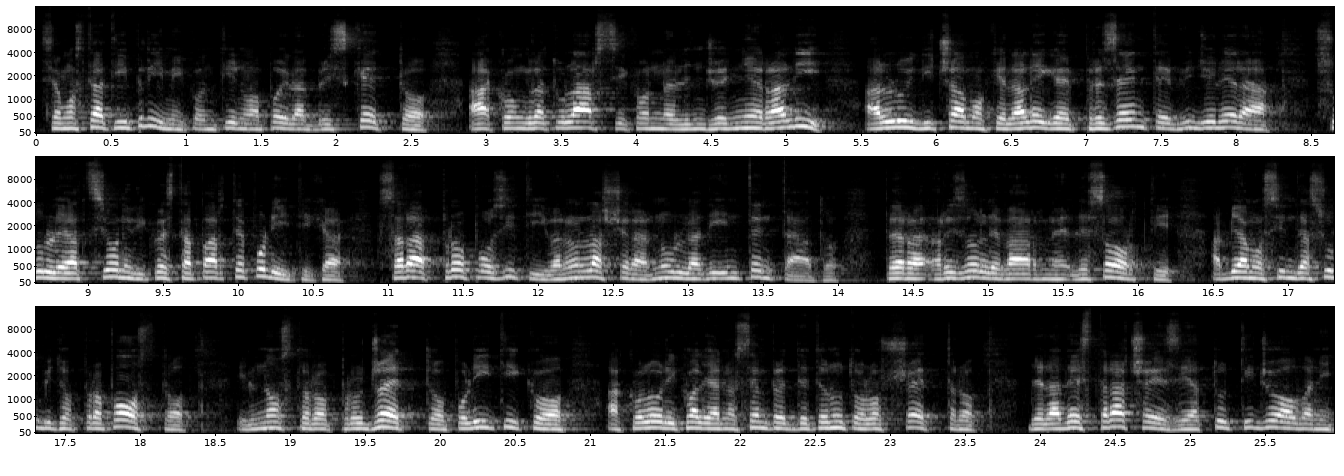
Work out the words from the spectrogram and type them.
Siamo stati i primi, continua poi la Brischetto, a congratularsi con l'ingegner Ali. A lui diciamo che la Lega è presente e vigilerà sulle azioni di questa parte politica, sarà propositiva, non lascerà nulla di intentato per risollevarne le sorti. Abbiamo sin da subito proposto il nostro progetto politico a coloro i quali hanno sempre detenuto lo scettro della destra acese, a tutti i giovani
